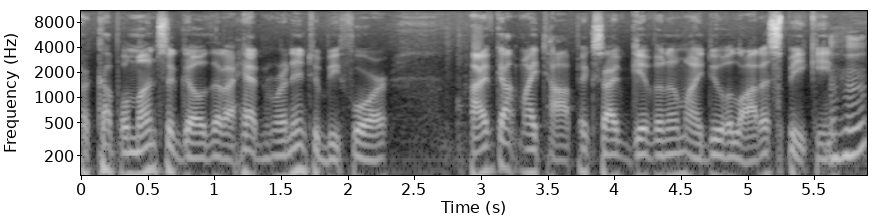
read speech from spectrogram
a couple months ago that I hadn't run into before. I've got my topics, I've given them, I do a lot of speaking,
